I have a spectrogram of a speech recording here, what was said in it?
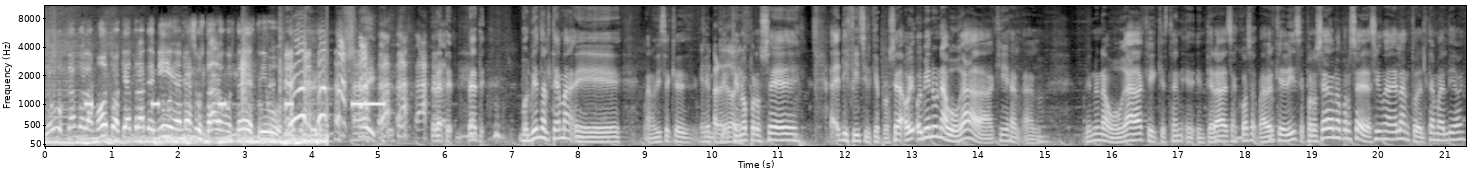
Yo buscando la moto aquí atrás de mí, eh, me asustaron ustedes, tribu. espérate, espérate. Volviendo al tema, eh, bueno, dice que, que, que, que, no procede. Es difícil que proceda. Hoy, hoy viene una abogada aquí al, al Viene una abogada que, que está enterada de esas cosas. A ver qué dice. ¿Procede o no procede? Así un adelanto del tema del día de hoy.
